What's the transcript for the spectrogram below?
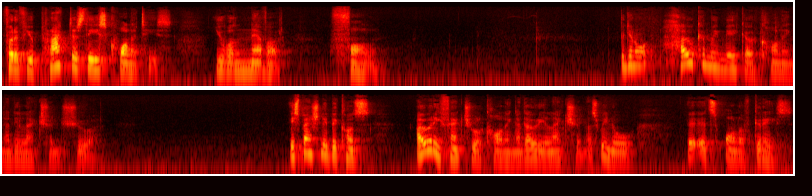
For if you practice these qualities, you will never fall. But you know, how can we make our calling and election sure? Especially because our effectual calling and our election, as we know, it's all of grace.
